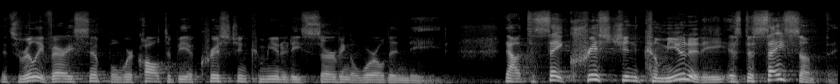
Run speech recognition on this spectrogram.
It's really very simple. We're called to be a Christian community serving a world in need. Now, to say Christian community is to say something.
